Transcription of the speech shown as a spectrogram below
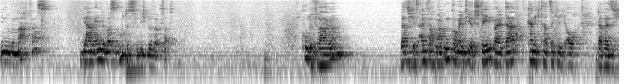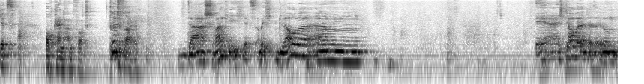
den du gemacht hast, der am Ende was Gutes für dich bewirkt hat? Coole Frage. Lasse ich jetzt einfach mal unkommentiert stehen, weil da kann ich tatsächlich auch, da weiß ich jetzt auch keine Antwort. Dritte Frage. Da schwanke ich jetzt, aber ich glaube, ähm, ja, ich glaube, das, ähm,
